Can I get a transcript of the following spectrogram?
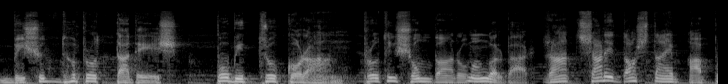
বিশুদ্ধ প্রত্যাদেশ পবিত্র কোরআন। প্রতি সোমবার ও মঙ্গলবার রাত সাড়ে দশটায় আপ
